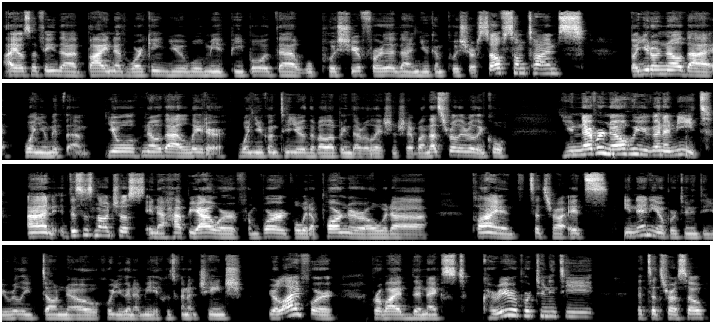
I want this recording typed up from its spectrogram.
I also think that by networking, you will meet people that will push you further than you can push yourself sometimes but you don't know that when you meet them. You will know that later when you continue developing the relationship. And that's really, really cool. You never know who you're going to meet. And this is not just in a happy hour from work or with a partner or with a client, etc. It's in any opportunity. You really don't know who you're going to meet, who's going to change your life or provide the next career opportunity, etc. So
